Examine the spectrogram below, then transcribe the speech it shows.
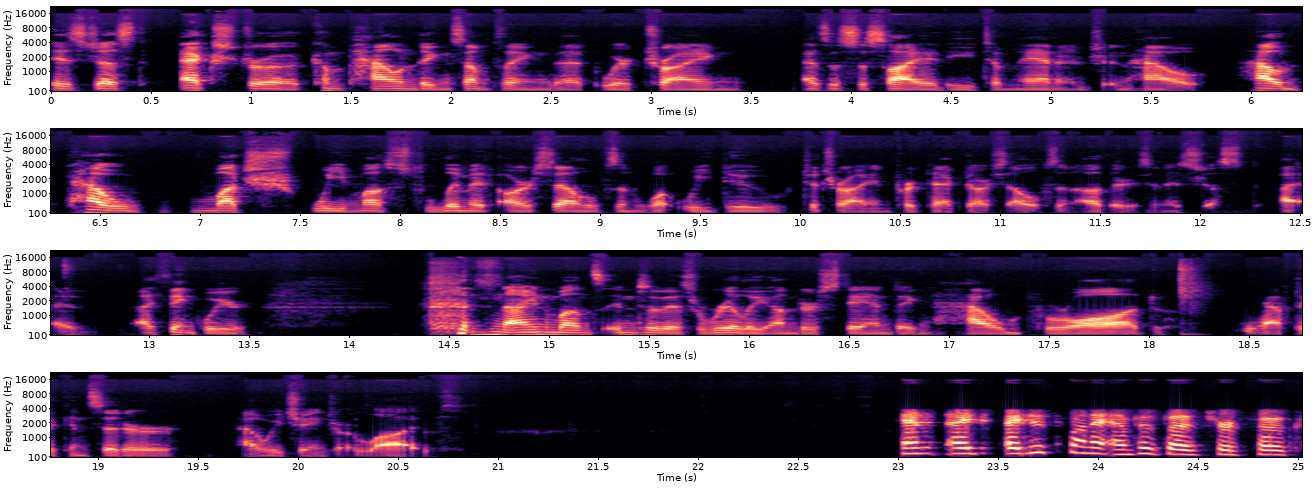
is just extra compounding something that we're trying as a society to manage and how how how much we must limit ourselves and what we do to try and protect ourselves and others. And it's just i i think we're 9 months into this really understanding how broad we have to consider how we change our lives and I, I just want to emphasize for folks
